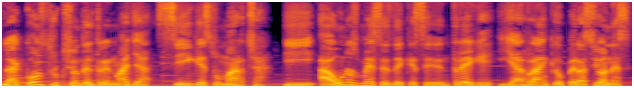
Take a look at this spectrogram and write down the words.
La construcción del tren Maya sigue su marcha y a unos meses de que se entregue y arranque operaciones,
